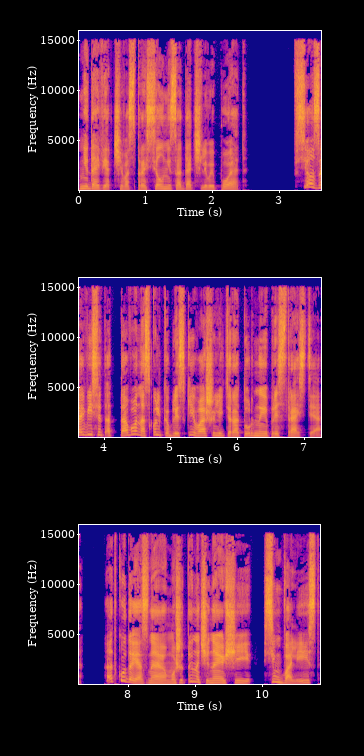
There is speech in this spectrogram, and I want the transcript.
Недоверчиво спросил незадачливый поэт. «Все зависит от того, насколько близки ваши литературные пристрастия. Откуда я знаю, может, ты начинающий символист,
